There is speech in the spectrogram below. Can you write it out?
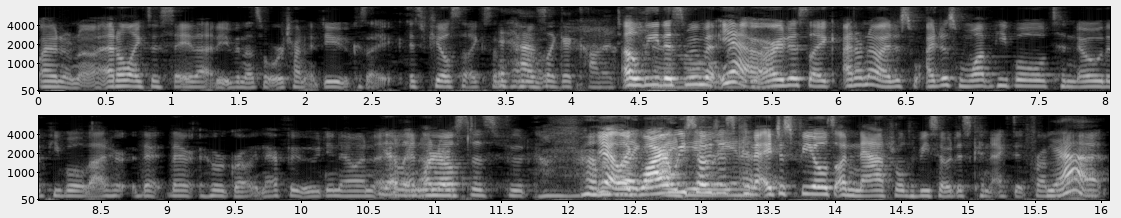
I don't know I don't like to say that even that's what we're trying to do because like it feels like some it has like a connotation elitist movement yeah, or just like I don't know I just I just want people to know the people that are, that, that who are growing their food you know and Yeah, like and where under- else does food come from? yeah, like, why are we so ideally, you know? disconnected? It just feels unnatural to be so disconnected from Yeah. that,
